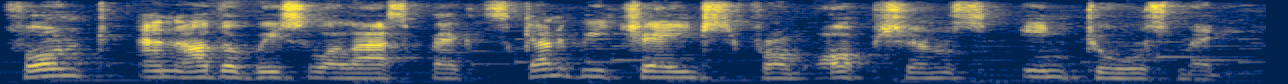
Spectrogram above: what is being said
Font and other visual aspects can be changed from Options in Tools menu.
